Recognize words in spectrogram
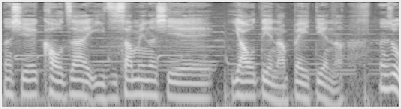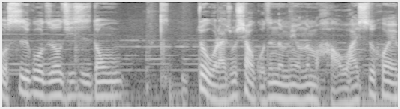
那些靠在椅子上面那些腰垫啊、背垫啊。但是我试过之后，其实都对我来说效果真的没有那么好，我还是会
